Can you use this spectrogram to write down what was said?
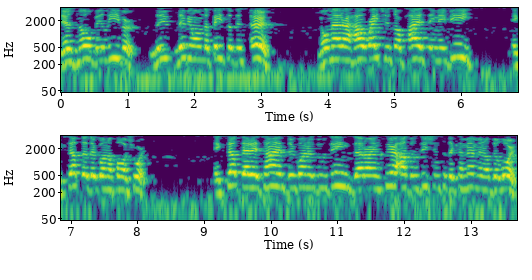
there's no believer li- living on the face of this earth, no matter how righteous or pious they may be, except that they're going to fall short. Except that at times they're going to do things that are in clear opposition to the commandment of the Lord.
